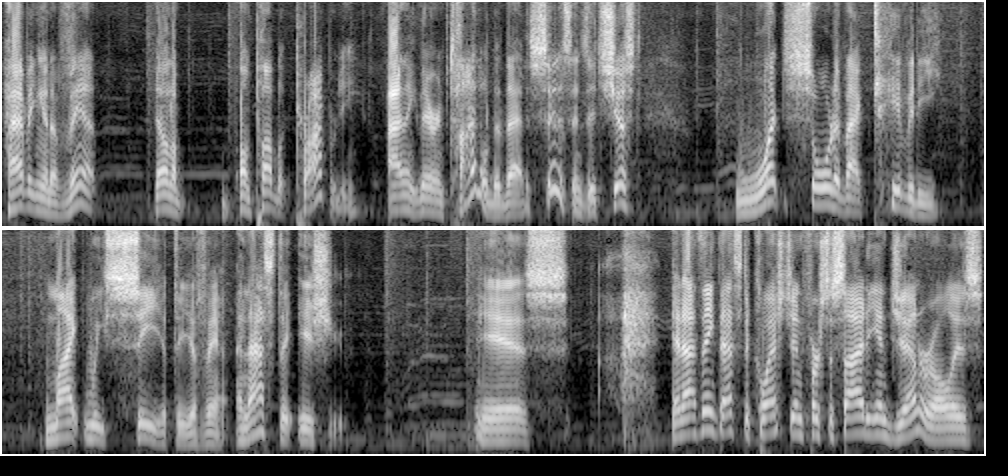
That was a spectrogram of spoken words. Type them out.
having an event on a on public property. I think they're entitled to that as citizens. It's just what sort of activity might we see at the event, and that's the issue is and I think that's the question for society in general is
